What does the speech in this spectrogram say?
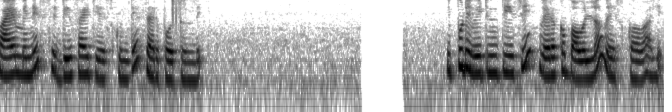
ఫైవ్ మినిట్స్ డీప్ ఫ్రై చేసుకుంటే సరిపోతుంది. ఇప్పుడు వీటిని తీసి వేరొక బౌల్లో వేసుకోవాలి.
